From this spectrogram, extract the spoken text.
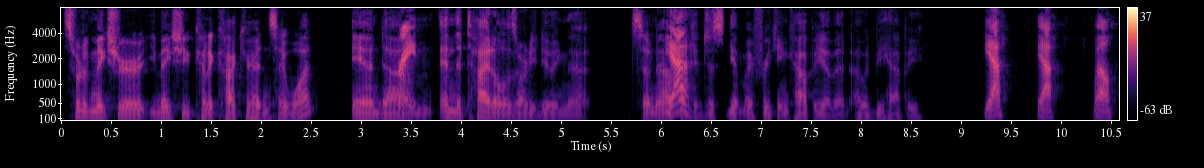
sort of makes your you makes you kind of cock your head and say what? And um, right. and the title is already doing that. So now yeah. if I could just get my freaking copy of it, I would be happy. Yeah. Yeah. Well,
